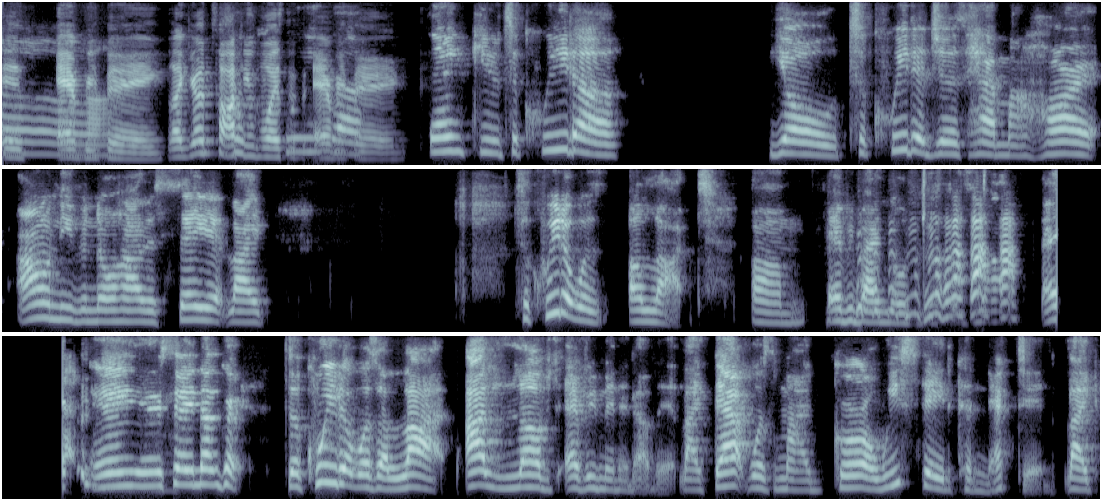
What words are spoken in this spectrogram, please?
is Oh, everything. Like your talking voice is everything. Thank you, Taquita. Yo, Taquita just had my heart. I don't even know how to say it. Like, Taquita was a lot. Um, everybody knows this. Not, ain't, ain't saying nothing. cra- Taquita was a lot. I loved every minute of it. Like that was my girl. We stayed connected. Like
